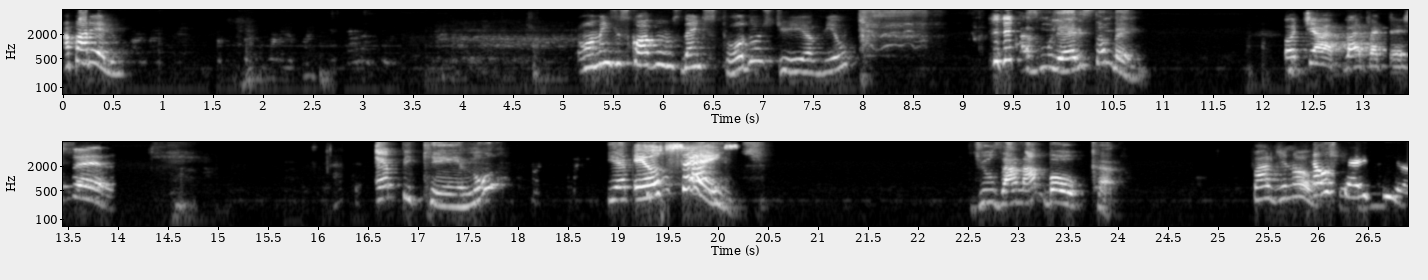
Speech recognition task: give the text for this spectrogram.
Aparelho. Homens escovam os dentes todos os dias, viu? As mulheres também. Ô, Tiago, vai pra terceira. É pequeno e é Eu sei. De usar na boca. Fala de novo. Eu sei, tia.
